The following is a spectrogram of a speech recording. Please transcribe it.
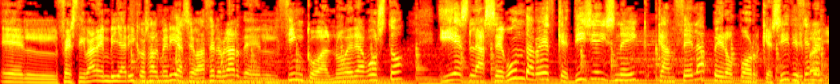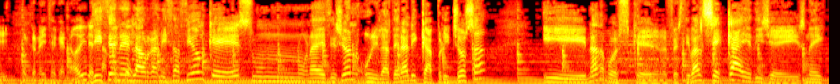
El festival en Villaricos, Almería, se va a celebrar del 5 al 9 de agosto y es la segunda vez que DJ Snake cancela, pero porque sí, dicen, ¿Y en- por qué no dice que no dicen en la organización que es un- una decisión unilateral y caprichosa. Y nada, pues que en el festival se cae DJ Snake.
